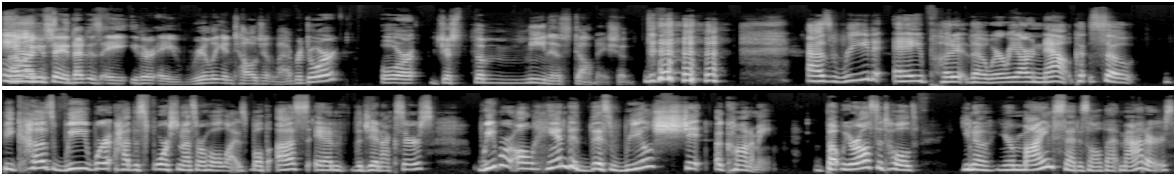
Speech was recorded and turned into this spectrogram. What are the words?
I'm- I'm And gonna say that is a either a really intelligent Labrador or just the meanest Dalmatian. as Reed A put it though, where we are now, so because we were had this forced on us our whole lives, both us and the Gen Xers, we were all handed this real shit economy. But we were also told, you know, your mindset is all that matters.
